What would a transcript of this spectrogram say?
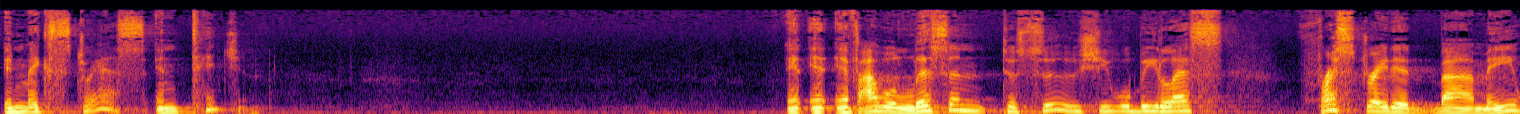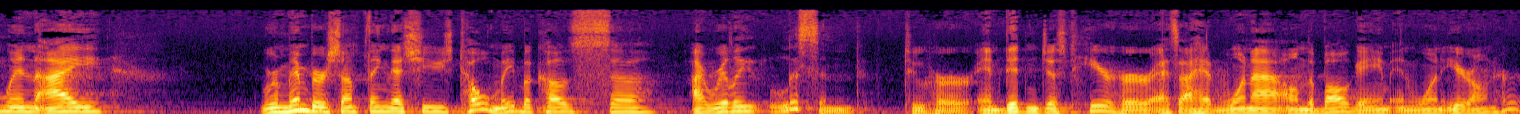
it makes stress and tension. And, and if I will listen to Sue, she will be less frustrated by me when I remember something that she's told me because uh, I really listened to her and didn't just hear her as I had one eye on the ball game and one ear on her.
